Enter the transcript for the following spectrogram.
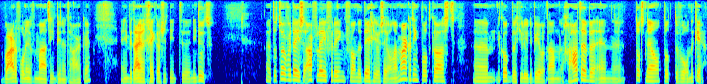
waardevolle informatie binnen te harken. En je bent eigenlijk gek als je het niet, niet doet. Uh, tot zover deze aflevering van de DGOC Online Marketing Podcast. Um, ik hoop dat jullie er weer wat aan gehad hebben en tot snel, tot de volgende keer.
